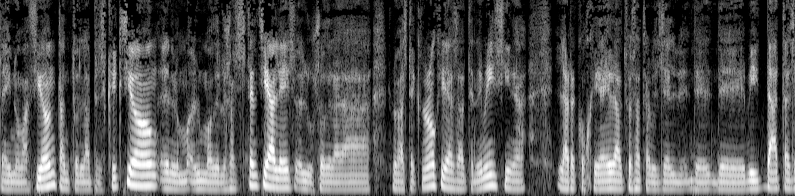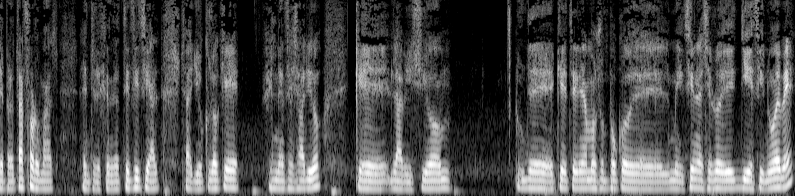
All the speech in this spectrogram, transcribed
la innovación tanto en la prescripción, en los modelos asistenciales, el uso de las nuevas tecnologías, la telemedicina, la recogida de datos a través de, de, big data, de plataformas, la inteligencia artificial. O sea, yo creo que es necesario que la visión de que teníamos un poco de medicina del siglo XIX,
